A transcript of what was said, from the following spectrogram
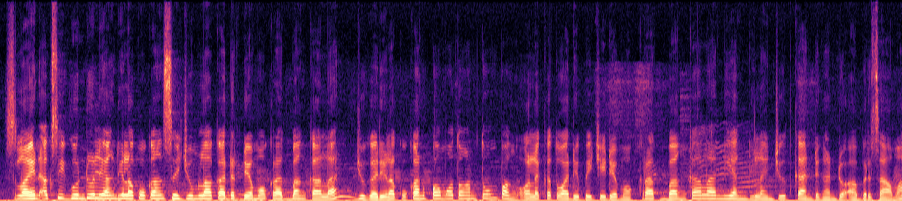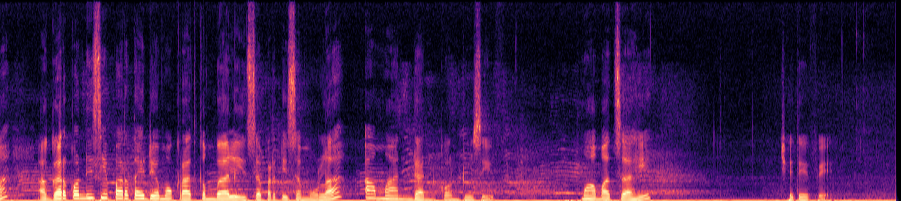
Selain aksi gundul yang dilakukan sejumlah kader Demokrat Bangkalan, juga dilakukan pemotongan tumpeng oleh Ketua DPC Demokrat Bangkalan yang dilanjutkan dengan doa bersama agar kondisi Partai Demokrat kembali seperti semula, aman dan kondusif. Muhammad Zahid, CTV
